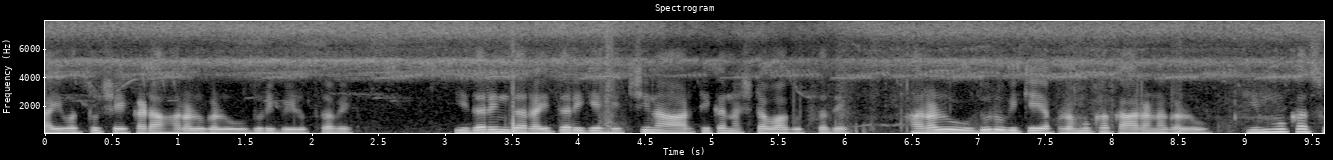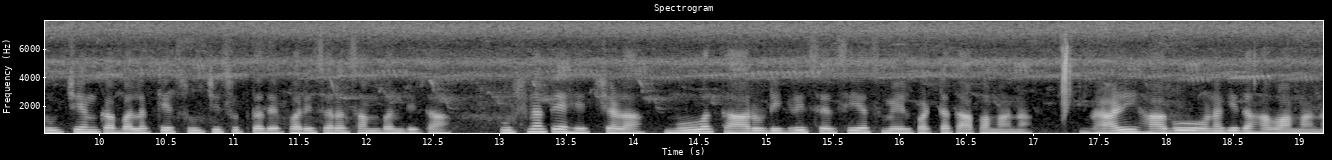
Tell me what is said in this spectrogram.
ಐವತ್ತು ಶೇಕಡಾ ಹರಳುಗಳು ಉದುರಿ ಬೀಳುತ್ತವೆ. ಇದರಿಂದ ರೈತರಿಗೆ ಹೆಚ್ಚಿನ ಆರ್ಥಿಕ ನಷ್ಟವಾಗುತ್ತದೆ. ಹರಳು ಉದುರುವಿಕೆಯ ಪ್ರಮುಖ ಕಾರಣಗಳು, ಹಿಮ್ಮುಖ ಸೂಚ್ಯಂಕ ಬಲಕ್ಕೆ ಸೂಚಿಸುತ್ತದೆ ಪರಿಸರ ಸಂಬಂಧಿತ, ಉಷ್ಣತೆ ಹೆಚ್ಚಳ, ಮೂವತ್ತಾರು ಡಿಗ್ರಿ ಸೆಲ್ಸಿಯಸ್ ಮೇಲ್ಪಟ್ಟ ತಾಪಮಾನ, ಗಾಳಿ ಹಾಗೂ ಒಣಗಿದ ಹವಾಮಾನ,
